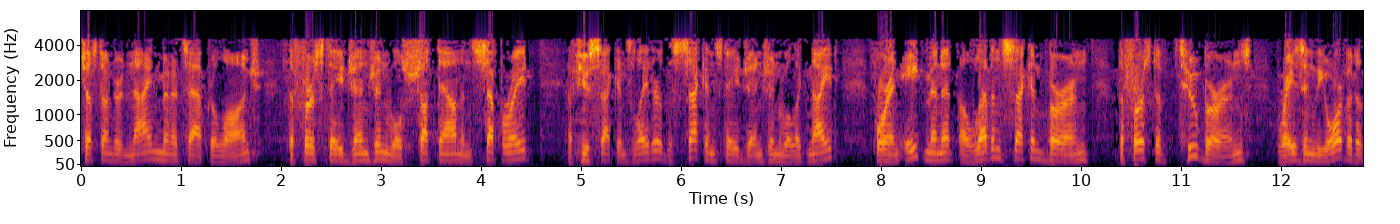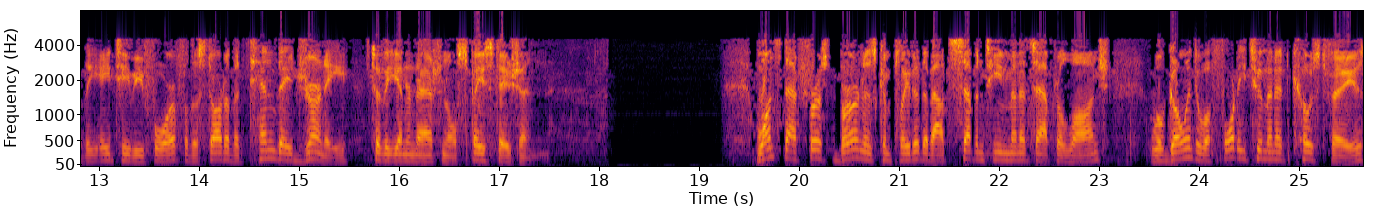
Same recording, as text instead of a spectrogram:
Just under nine minutes after launch, the first stage engine will shut down and separate, a few seconds later, the second stage engine will ignite for an 8-minute, 11-second burn, the first of two burns, raising the orbit of the ATV-4 for the start of a 10-day journey to the International Space Station. Once that first burn is completed, about 17 minutes after launch, we'll go into a 42-minute coast phase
